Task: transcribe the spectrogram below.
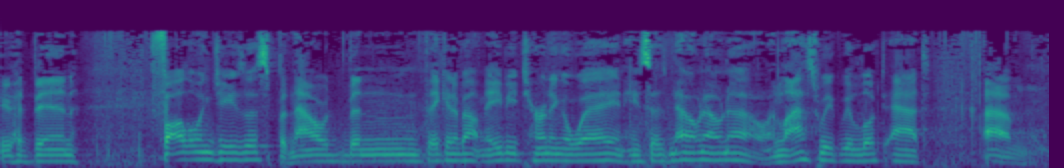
who had been following Jesus, but now had been thinking about maybe turning away, and he says, No, no, no. And last week we looked at. Um,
